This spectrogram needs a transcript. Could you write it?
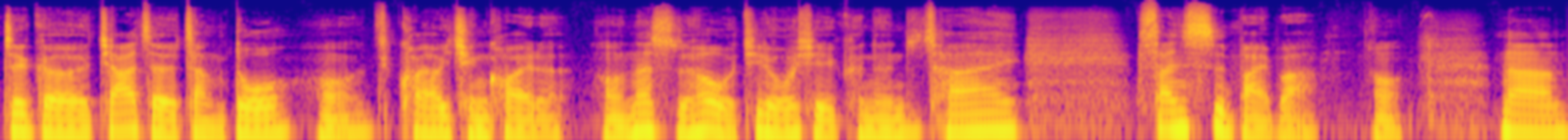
这个嘉泽涨多哦，快要一千块了哦。那时候我记得我写可能才三四百吧哦。那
